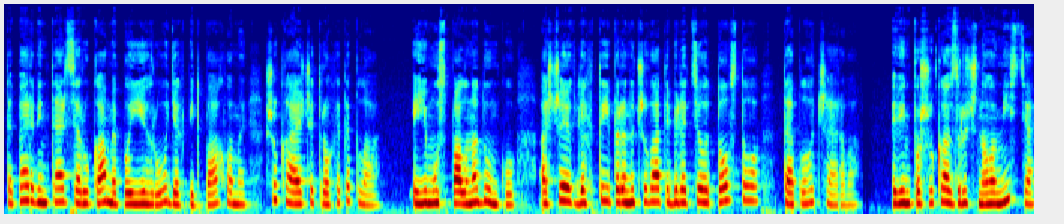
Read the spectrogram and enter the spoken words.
Тепер він терся руками по її грудях під пахвами, шукаючи трохи тепла, і йому спало на думку, а що як лягти і переночувати біля цього товстого, теплого черева. Він пошукав зручного місця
